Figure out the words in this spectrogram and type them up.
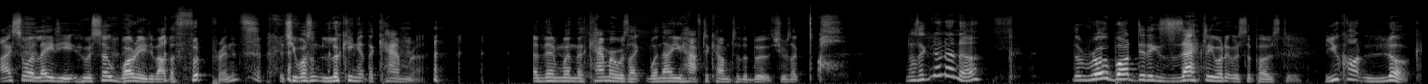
I saw a lady who was so worried about the footprints that she wasn't looking at the camera. And then when the camera was like, "Well, now you have to come to the booth," she was like, "Oh," and I was like, "No, no, no." The robot did exactly what it was supposed to. You can't look.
